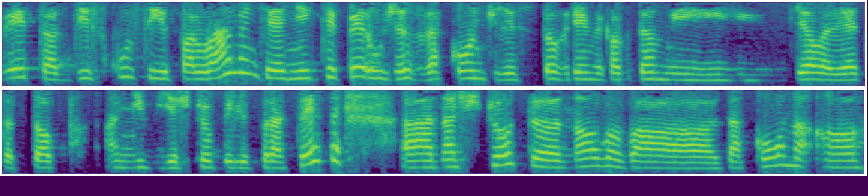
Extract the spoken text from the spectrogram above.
это дискуссии в парламенте, они теперь уже закончились в то время, когда мы делали этот топ, они еще были в процессе, а, насчет нового закона о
